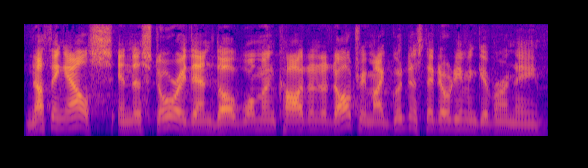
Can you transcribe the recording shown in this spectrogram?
nothing else in this story than the woman caught in adultery. My goodness, they don't even give her a name.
